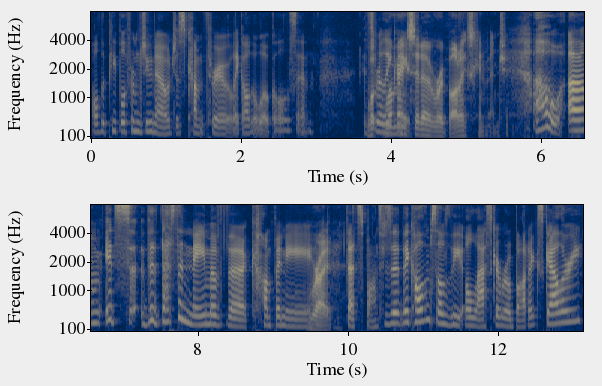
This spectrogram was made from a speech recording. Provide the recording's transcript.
all the people from Juneau just come through, like all the locals, and it's what, really what great. makes it a robotics convention? Oh, um, it's the, that's the name of the company Right. that sponsors it. They call themselves the Alaska Robotics Gallery,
